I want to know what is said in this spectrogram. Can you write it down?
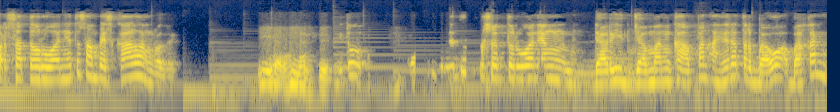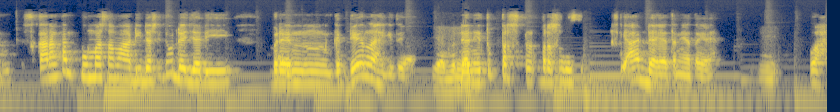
perseteruannya itu sampai sekarang. Rick. iya benar sih Itu itu perseteruan yang dari zaman kapan akhirnya terbawa. Bahkan sekarang kan Puma sama Adidas itu udah jadi brand gede lah gitu ya. iya benar Dan itu pers perselisihan masih ada ya ternyata ya. Hmm. Wah,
